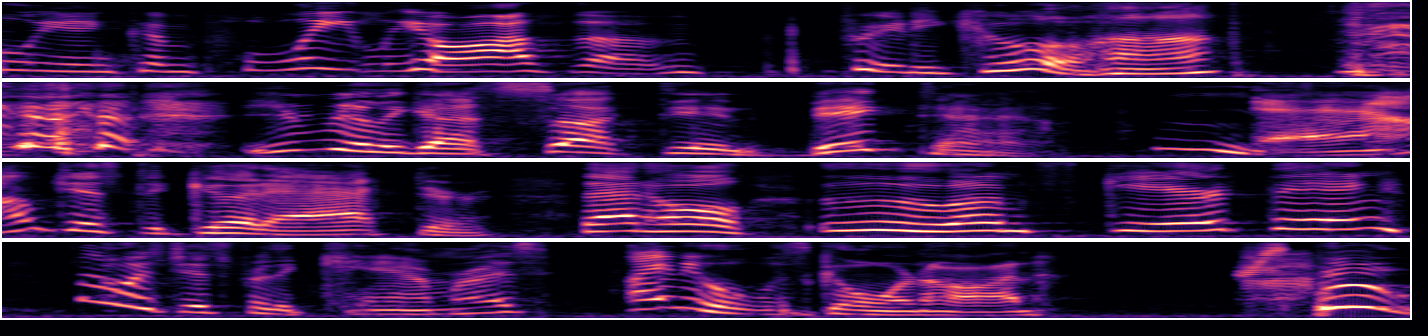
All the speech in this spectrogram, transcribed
Totally and completely awesome. Pretty cool, huh? You really got sucked in big time. Nah, I'm just a good actor. That whole, ooh, I'm scared thing, that was just for the cameras. I knew what was going on. Boo!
